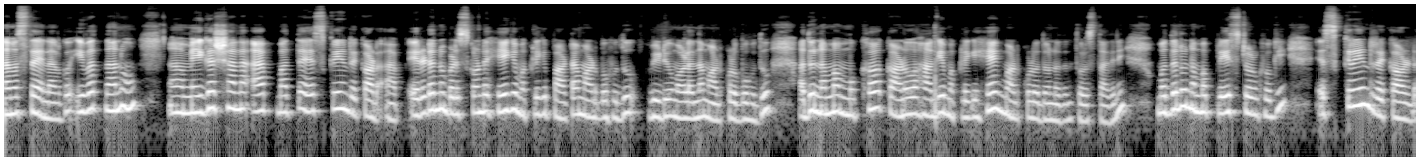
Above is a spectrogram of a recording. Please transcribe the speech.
ನಮಸ್ತೆ ಎಲ್ಲರಿಗೂ. ಇವತ್ತು ನಾನು ಮೇಘಶಾಲಾ ಆ್ಯಪ್ ಮತ್ತು ಸ್ಕ್ರೀನ್ ರೆಕಾರ್ಡ್ ಆ್ಯಪ್ ಎರಡನ್ನು ಬಳಸ್ಕೊಂಡು ಹೇಗೆ ಮಕ್ಕಳಿಗೆ ಪಾಠ ಮಾಡಬಹುದು ವಿಡಿಯೋಗಳನ್ನು ಮಾಡ್ಕೊಳ್ಬಹುದು, ಅದು ನಮ್ಮ ಮುಖ ಕಾಣುವ ಹಾಗೆ ಮಕ್ಕಳಿಗೆ ಹೇಗೆ ಮಾಡ್ಕೊಳ್ಳೋದು ಅನ್ನೋದನ್ನು ತೋರಿಸ್ತಾ ಇದ್ದೀನಿ ಮೊದಲು ನಮ್ಮ ಪ್ಲೇಸ್ಟೋರ್ಗೆ ಹೋಗಿ, ಸ್ಕ್ರೀನ್ ರೆಕಾರ್ಡ್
